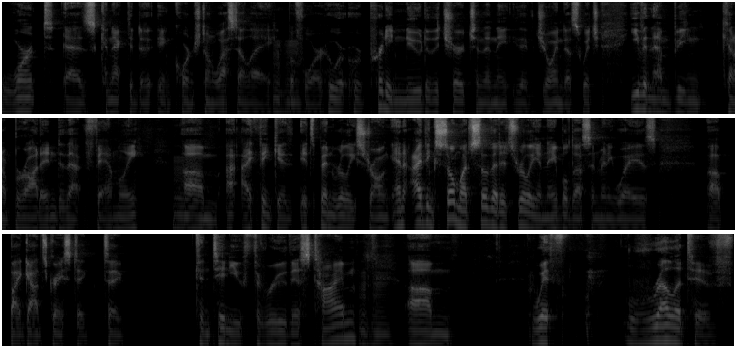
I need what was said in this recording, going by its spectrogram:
weren't as connected to, in Cornerstone West LA Mhm. before, who were, who were pretty new to the church, and then they, they've joined us, which even them being kind of brought into that family. Mm. Um, I, I think it, it's been really strong, and I think so much so that it's really enabled us in many ways, uh, by God's grace, to to continue through this time Mm-hmm. um, with relative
